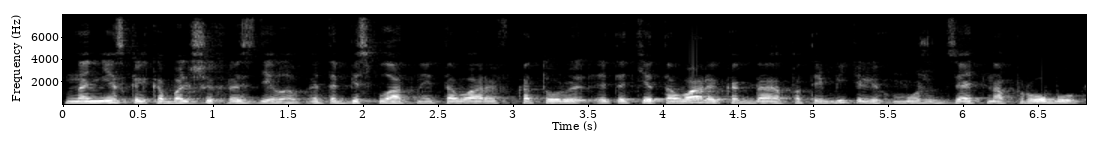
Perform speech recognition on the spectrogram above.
на несколько больших разделов. Это бесплатные товары, в которые это те товары, когда потребитель их может взять на пробу,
